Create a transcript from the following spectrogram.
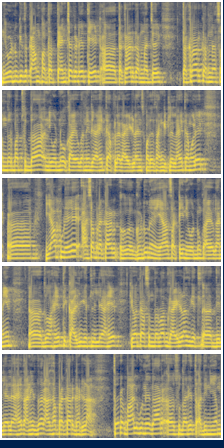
निवडणुकीचं काम पाहतात त्यांच्याकडे थेट तक्रार करण्याचे तक्रार करण्यासंदर्भात सुद्धा निवडणूक आयोगाने जे आहे ते आपल्या गाईडलाईन्समध्ये सांगितलेलं आहे. त्यामुळे यापुढे असा प्रकार घडू नये. यासाठी निवडणूक आयोगाने जो आहे ती काळजी घेतलेली आहे किंवा त्या संदर्भात गाईडलाईन्स घेत दिलेल्या आहेत. आणि जर असा प्रकार घडला तर बाल गुन्हेगार सुधारित अधिनियम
